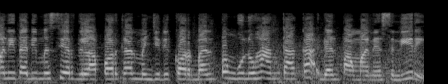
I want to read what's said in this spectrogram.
Wanita di Mesir dilaporkan menjadi korban pembunuhan kakak dan pamannya sendiri.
